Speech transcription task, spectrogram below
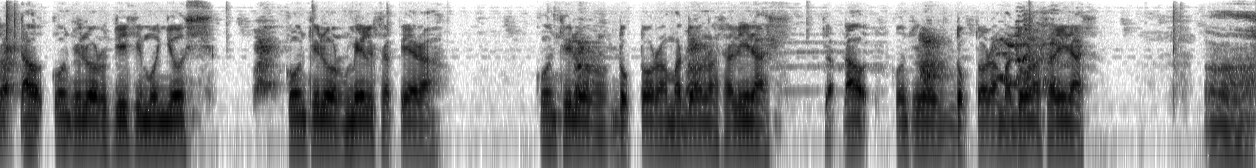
shout out Consilor JC Munoz. Consilor Mel Sapera. Consilor Dr. Madonna Salinas. Shout out Consilor Dr. Madonna Salinas. Ah.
